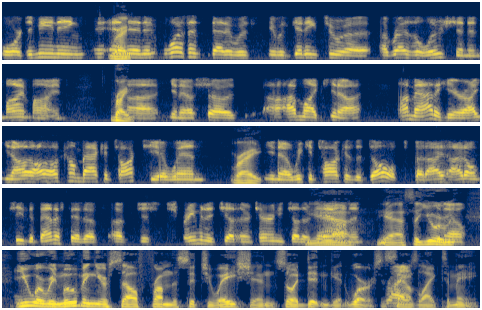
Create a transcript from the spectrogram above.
or demeaning and, Right. and it wasn't that it was it was getting to a, a resolution in my mind Right. uh, you know so I'm like you know I'm out of here I you know I'll, I'll come back and talk to you when right. you know, we can talk as adults, but I, I don't see the benefit of, of just screaming at each other and tearing each other down. Yeah. And Yeah. So you were you know, you were removing yourself from the situation so it didn't get worse. It Right. sounds like to me.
